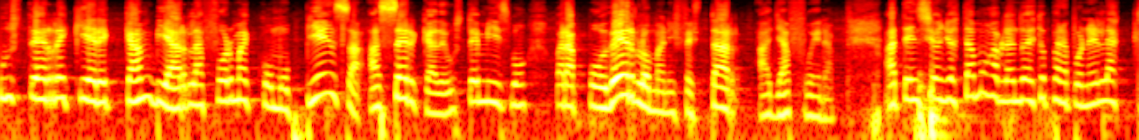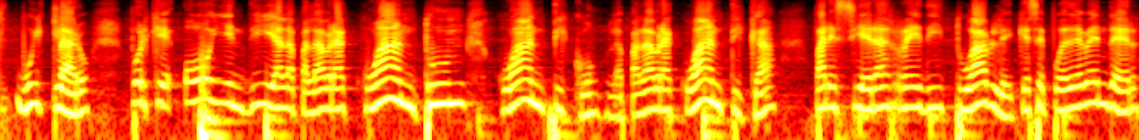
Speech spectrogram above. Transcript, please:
usted requiere cambiar la forma como piensa acerca de usted mismo para poderlo manifestar allá afuera. Atención, yo estamos hablando de esto para ponerla muy claro, porque hoy en día la palabra quantum, cuántico, la palabra cuántica, pareciera redituable, que se puede vender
